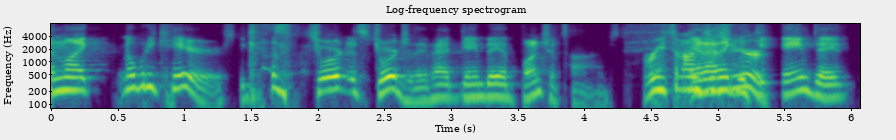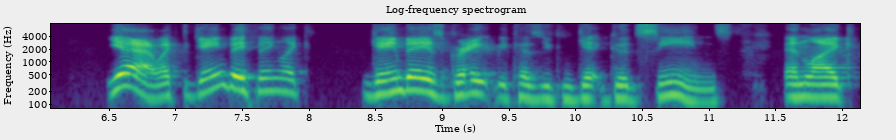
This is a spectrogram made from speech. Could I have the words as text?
And like nobody cares because Georgia, it's Georgia. They've had game day a bunch of times. Three times and I think year. with game day, yeah, like the game day thing, like game day is great because you can get good scenes. And like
